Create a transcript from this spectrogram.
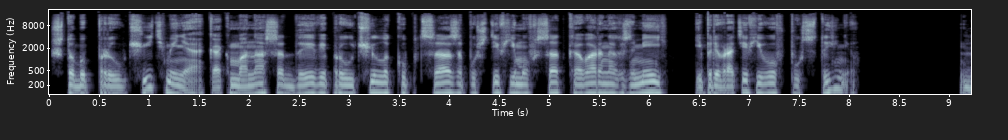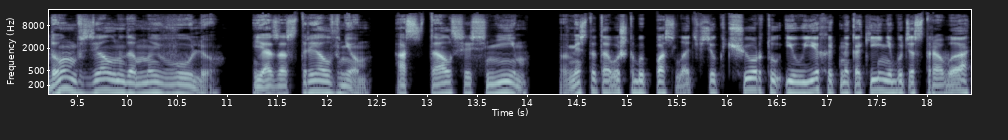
Чтобы проучить меня, как Манаса Деви проучила купца, запустив ему в сад коварных змей и превратив его в пустыню? Дом взял надо мной волю. Я застрял в нем, остался с ним, вместо того, чтобы послать все к черту и уехать на какие-нибудь острова,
